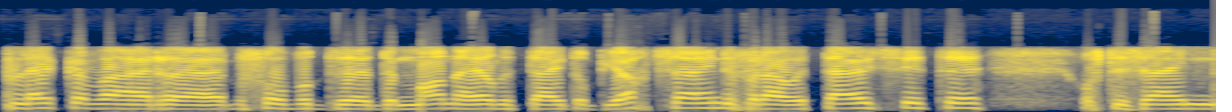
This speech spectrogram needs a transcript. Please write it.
plekken waar uh, bijvoorbeeld de mannen heel de tijd op jacht zijn, de vrouwen thuis zitten. Of er zijn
